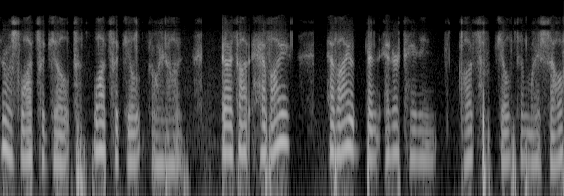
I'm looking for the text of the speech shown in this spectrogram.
there was lots of guilt, lots of guilt going on. And I thought, have I have I been entertaining lots of guilt in myself?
